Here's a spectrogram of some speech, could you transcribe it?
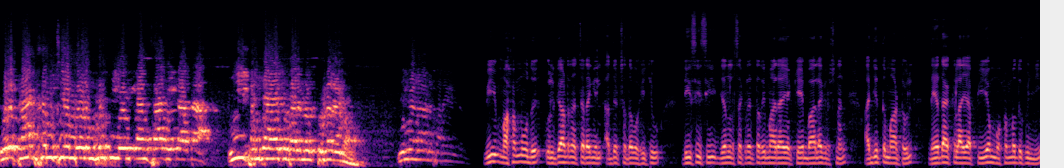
ഒരു ഫ്ലാറ്റ് സമുച്ചയം പോലും പൂർത്തീകരിക്കാൻ സാധിക്കാത്ത ഈ പഞ്ചായത്ത് ഭരണം തുടരണോ? നിങ്ങളാണ് വി മഹമ്മൂദ് ഉദ്ഘാടന ചടങ്ങിൽ അധ്യക്ഷത വഹിച്ചു ഡി സി സി ജനറൽ സെക്രട്ടറിമാരായ കെ ബാലകൃഷ്ണൻ അജിത് മാട്ടൂൽ നേതാക്കളായ P M Muhammad Kunhi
